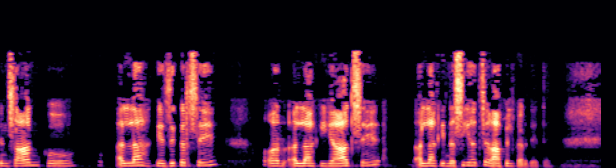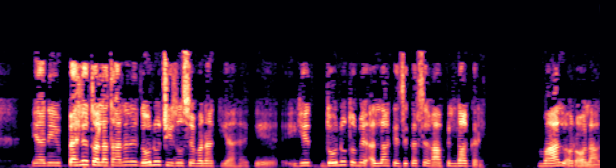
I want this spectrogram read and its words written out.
انسان کو اللہ کے ذکر سے اور اللہ کی یاد سے، اللہ کی نصیحت سے غافل کر دیتے۔ یعنی پہلے تو اللہ تعالیٰ نے دونوں چیزوں سے منع کیا ہے کہ یہ دونوں تمہیں اللہ کے ذکر سے غافل نہ کرے مال اور اولاد۔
